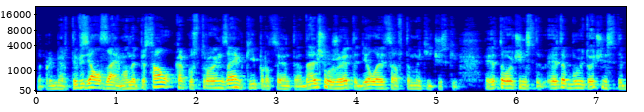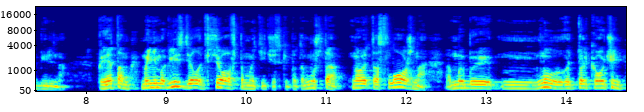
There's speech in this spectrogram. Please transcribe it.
Например, ты взял займ, он описал, как устроен займ, какие проценты. А дальше уже это делается автоматически. Это, очень, это будет очень стабильно. При этом мы не могли сделать все автоматически, потому что, ну, это сложно. Мы бы, ну, только очень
